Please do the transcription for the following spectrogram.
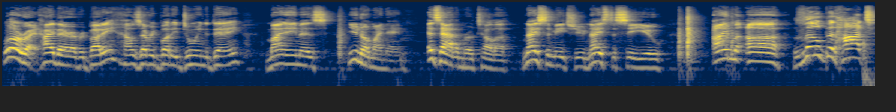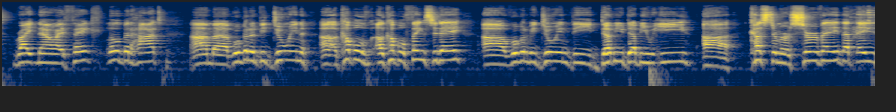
Well, all right. Hi there, everybody. How's everybody doing today? My name is, you know my name. It's Adam Rotella. Nice to meet you. Nice to see you. I'm a little bit hot right now. I think a little bit hot. Um, uh, we're gonna be doing uh, a couple a couple things today. Uh, we're gonna be doing the WWE uh, customer survey that they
